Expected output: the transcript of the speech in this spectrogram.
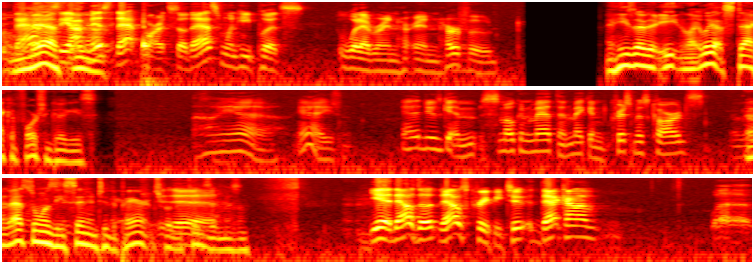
like that. meth See, I in- missed that part. So that's when he puts whatever in her in her food. And he's over there eating like look at that stack of fortune cookies. Oh yeah, yeah. He's yeah. That dude's getting smoking meth and making Christmas cards. And that's the ones he's sending to the parents for the kids Yeah. they're missing. Yeah, that was a, that was creepy too. That kind of uh,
